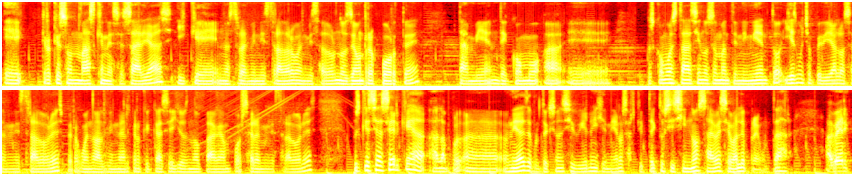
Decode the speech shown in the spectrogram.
eh, creo que son más que necesarias y que nuestro administrador o administrador nos dé un reporte también de cómo... Ah, eh, pues cómo está haciéndose el mantenimiento y es mucho pedir a los administradores, pero bueno, al final creo que casi ellos no pagan por ser administradores, pues que se acerque a, a, unidades de protección civil, ingenieros, arquitectos y si no sabe se vale preguntar, a ver,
